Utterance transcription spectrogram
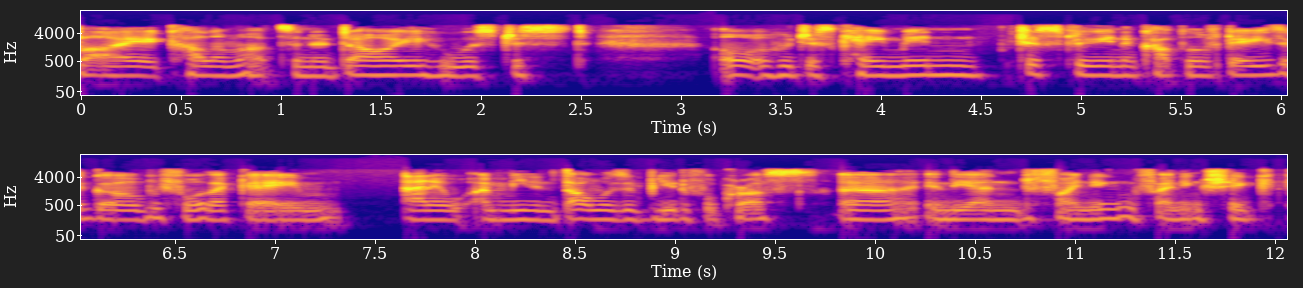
by Callum Hudson-Odoi, who was just or who just came in just in a couple of days ago before that game. And it, I mean, that was a beautiful cross uh, in the end, finding finding Schick.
